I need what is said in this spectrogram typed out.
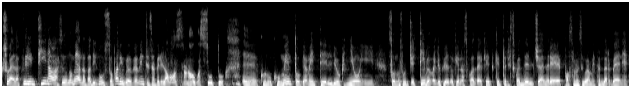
Cioè la Fiorentina secondo me è andata di lusso, fatemi ovviamente sapere la vostra, no? Qua sotto eh, con un commento, ovviamente le opinioni sono soggettive, ma io credo che squadra, che, che tre squadre del genere possano sicuramente andare bene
